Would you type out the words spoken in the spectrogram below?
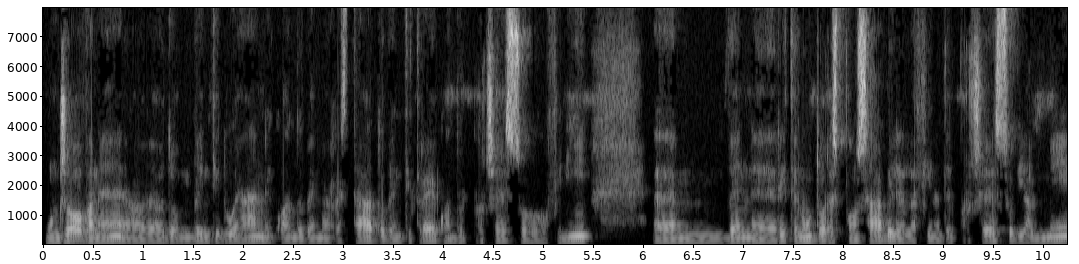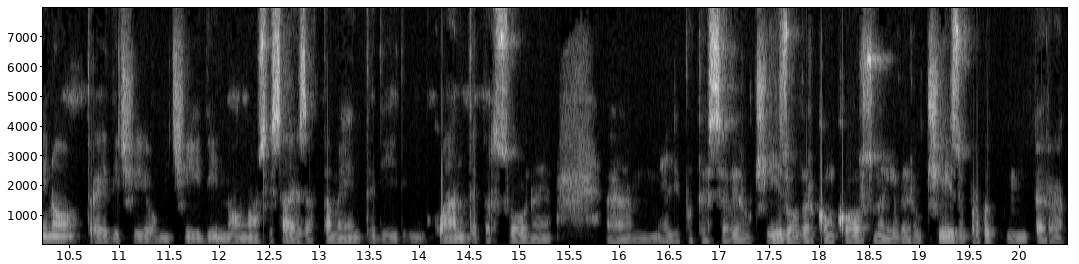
un giovane, aveva 22 anni quando venne arrestato, 23 quando il processo finì, ehm, venne ritenuto responsabile alla fine del processo di almeno 13 omicidi, no, non si sa esattamente di, quante persone ehm, egli potesse aver ucciso aver concorso nell'aver ucciso, proprio per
